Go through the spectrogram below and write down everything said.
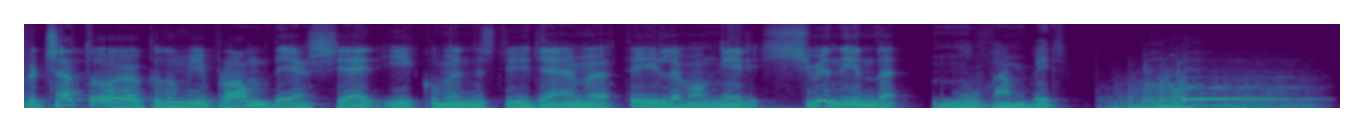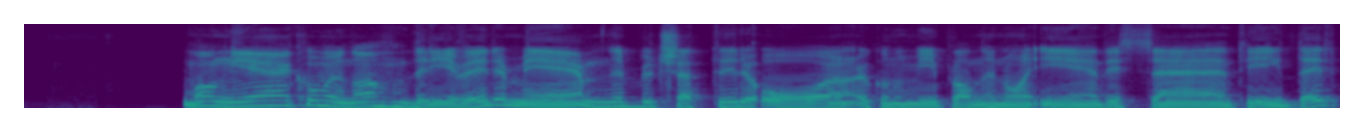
budsjett og økonomiplan det skjer i kommunestyremøtet i Levanger 29.11. Mange kommuner driver med budsjetter og økonomiplaner nå i disse tider.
